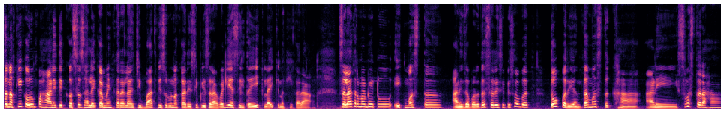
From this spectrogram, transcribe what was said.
तर नक्की करून पहा आणि ते कसं झालंय कमेंट करायला अजिबात विसरू नका. रेसिपी जर आवडली असेल तर एक लाईक नक्की करा. चला तर मग भेटू एक मस्त आणि जबरदस्त रेसिपीसोबत तोपर्यंत मस्त खा आणि स्वस्त रहा.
